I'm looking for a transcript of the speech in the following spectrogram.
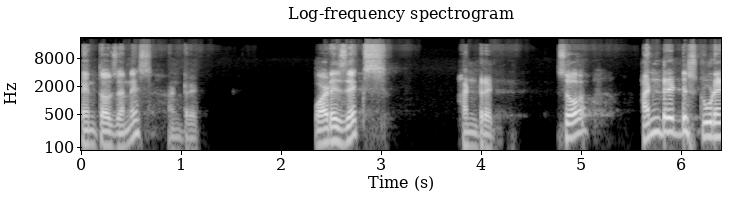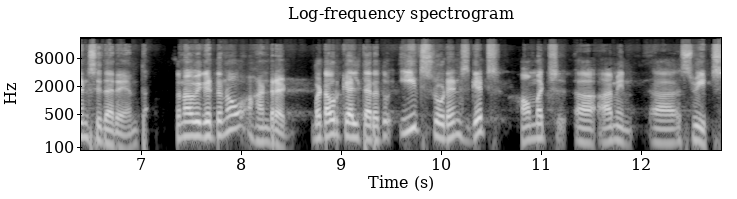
ten thousand is hundred what is X hundred so hundred students ಇದ್ದಾರೆ ಅಂತ ಸೊ ನಾವು ಗೆಟ್ ನೋ ಹಂಡ್ರೆಡ್ ಬಟ್ ಅವ್ರು ಕೇಳ್ತಾ ಇರೋದು each students gets how much I mean sweets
